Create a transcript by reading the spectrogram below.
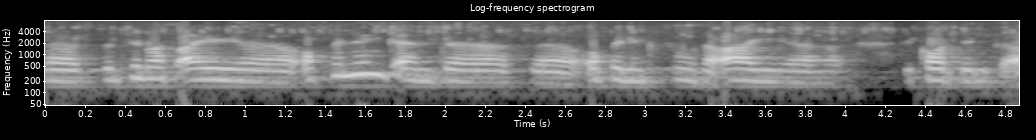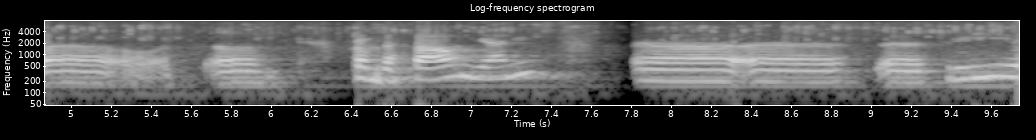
Uh, spontaneous eye uh, opening and uh, the opening to the eye recording from the sound يعني three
